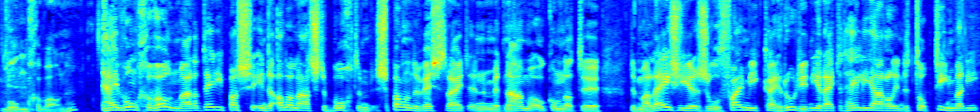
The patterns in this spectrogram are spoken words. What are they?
Won gewoon, hè? Hij won gewoon, maar dat deed hij pas in de allerlaatste bocht. Een spannende wedstrijd en met name ook omdat de, de Maleisiër Zulfaimi Kairoudin... die rijdt het hele jaar al in de top 10, maar die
